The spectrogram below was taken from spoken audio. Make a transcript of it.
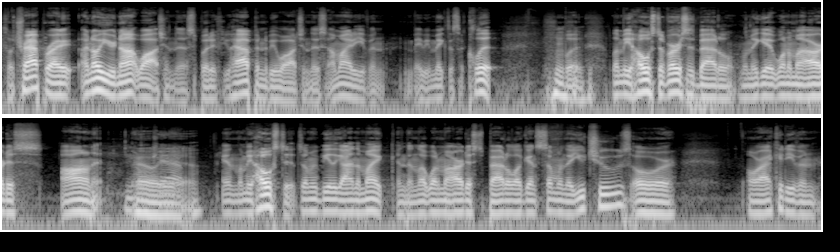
so Trap Right. I know you're not watching this, but if you happen to be watching this, I might even maybe make this a clip. But let me host a versus battle. Let me get one of my artists on it Hell cap. yeah. and let me host it. So let me be the guy on the mic, and then let one of my artists battle against someone that you choose, or, or I could even,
